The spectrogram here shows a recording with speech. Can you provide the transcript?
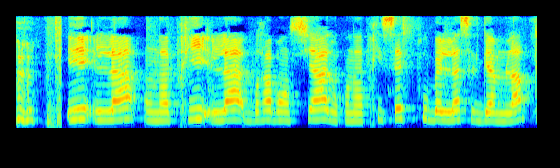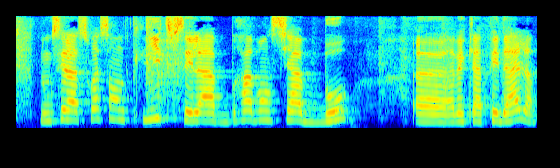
et là on a pris la Brabantia, donc on a pris cette poubelle là, cette gamme là. Donc c'est la 60 litres, c'est la Brabantia Beau euh, avec la pédale.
